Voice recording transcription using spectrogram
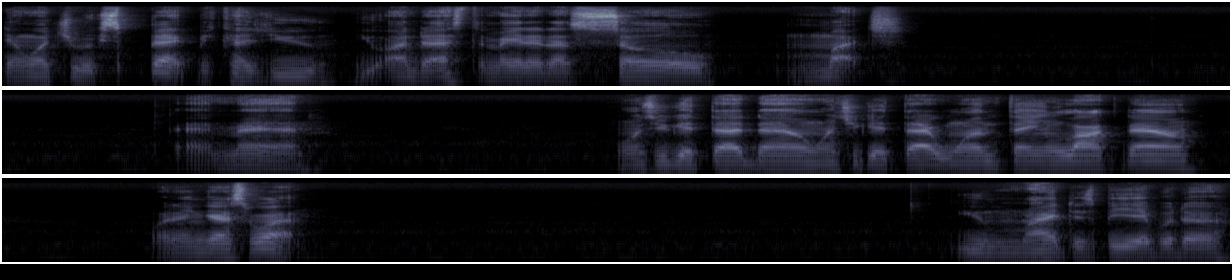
than what you expect because you you underestimated us so much. And man, once you get that down, once you get that one thing locked down, well then guess what? You might just be able to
